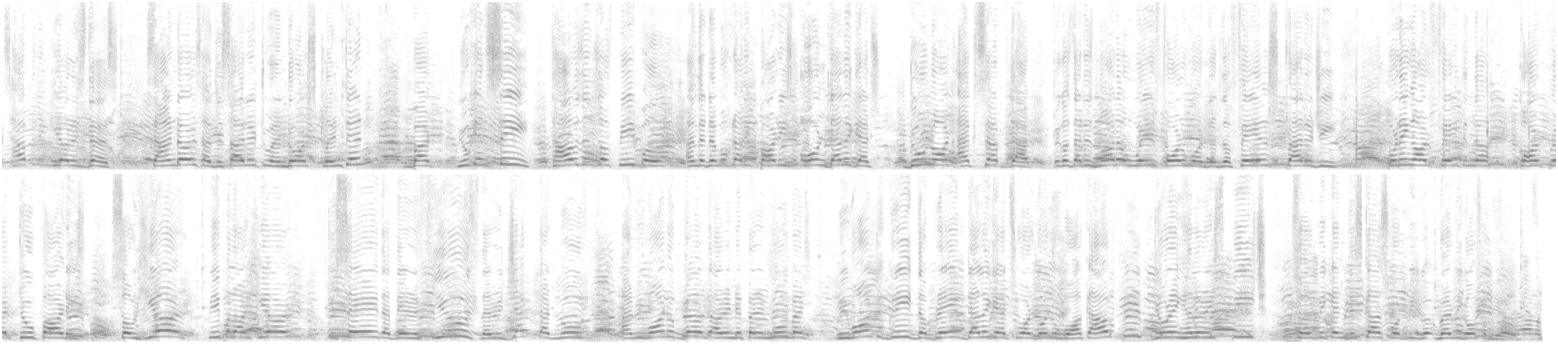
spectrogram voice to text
what's happening here is this. Sanders has decided to endorse Clinton, but you can see thousands of people and the Democratic Party's own delegates do not accept that because that is not a way forward. That's a failed strategy, putting our faith in the corporate two parties. So here, people are here to say that they refuse, they reject that move, and we want to build our independent movements. We want to greet the brave delegates who are going to walk out during Hillary's speech can discuss what we go, where we go from here.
